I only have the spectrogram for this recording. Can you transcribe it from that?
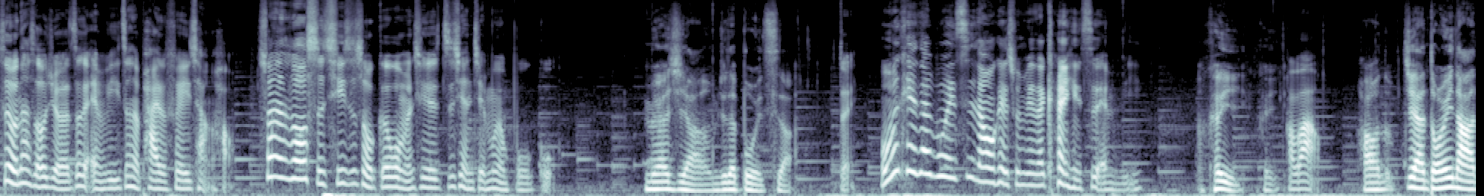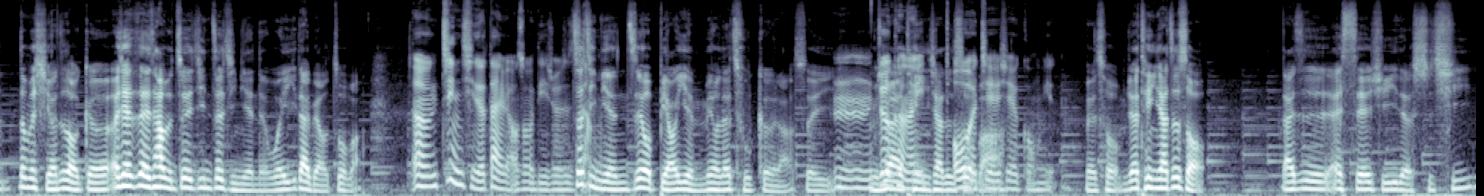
所以我那时候觉得这个 MV 真的拍的非常好。虽然说《十七》这首歌我们其实之前节目有播过，没关系啊，我们就再播一次啊，对我们可以再播一次，然后我可以顺便再看一次 MV，可以可以。好不好？好，既然 Dorina 那么喜欢这首歌，而且这也是他们最近这几年的唯一代表作吧，嗯，近期的代表作的确是这几年只有表演没有在出歌啦，所以我嗯嗯，们就来就可能听一下这首吧偶尔接一些公演。没错，我们就来听一下这首来自 S.H.E 的《十七》。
